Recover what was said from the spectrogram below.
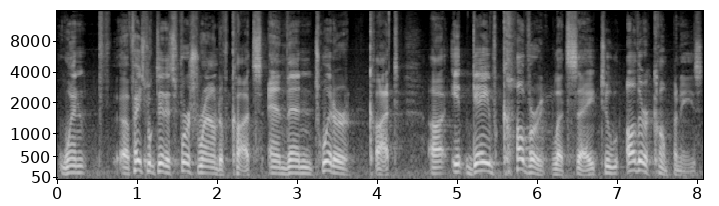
when uh, Facebook did its first round of cuts and then Twitter cut, uh, it gave cover, let's say, to other companies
